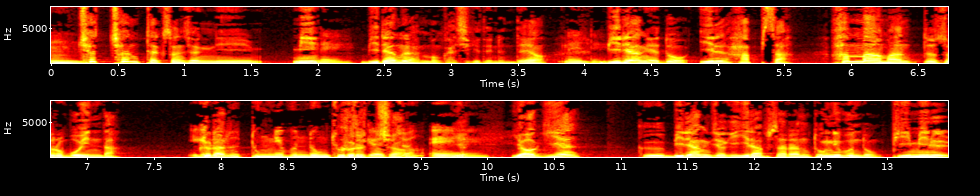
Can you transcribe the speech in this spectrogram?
음. 최천택 선생님이 네. 밀양을 한번 가시게 되는데요. 네, 네. 밀양에도 일합사 한마음 한뜻으로 모인다. 이게 그런- 또 독립운동 조직이었죠. 그렇죠. 예. 예. 여기에 그 밀양 지역에 일합사라는 독립운동 비밀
